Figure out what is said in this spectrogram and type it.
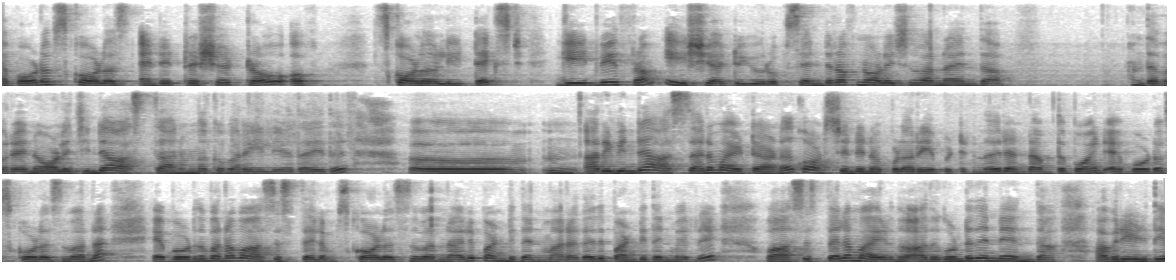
abode of scholars and a treasure trove of scholarly text gateway from Asia to Europe centre of knowledge എന്ന് പറഞ്ഞാൽ എന്താ? എന്താ പറയുക നോളജിന്റെ ആസ്ഥാനം എന്നൊക്കെ പറയില്ലേ? അതായത് അറിവിന്റെ ആസ്ഥാനമായിട്ടാണ് കോൺസ്റ്റന്റിനോപ്പിൾ അറിയപ്പെട്ടിരുന്നത്. രണ്ടാമത്തെ പോയിന്റ് എബോർഡ് ഓഫ് സ്കോളേഴ്സ് എന്ന് പറഞ്ഞാൽ എബോർഡ് എന്ന് പറഞ്ഞാൽ വാസസ്ഥലം. സ്കോളേഴ്സ് എന്ന് പറഞ്ഞാൽ പണ്ഡിതന്മാർ. അതായത് പണ്ഡിതന്മാരുടെ വാസസ്ഥലമായിരുന്നു. അതുകൊണ്ട് തന്നെ എന്താ അവരെഴുതിയ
